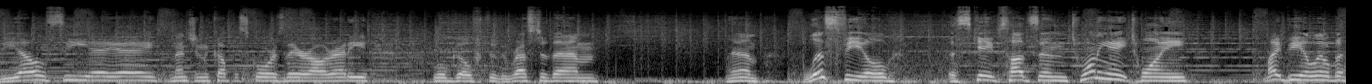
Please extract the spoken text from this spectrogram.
the LCAA. Mentioned a couple scores there already. We'll go through the rest of them. Um, Blissfield escapes Hudson 28 20. Might be a little bit,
